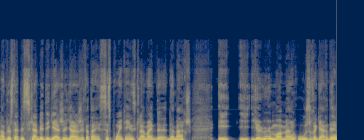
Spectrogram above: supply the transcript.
En plus, la piste cyclable est dégagée. Hier, j'ai fait un 6,15 km de, de marche. Et il y, a eu un moment où je regardais,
